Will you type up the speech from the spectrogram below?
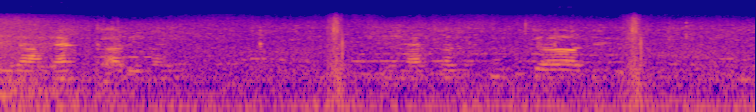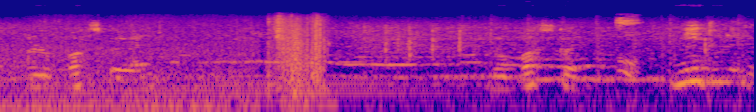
এরা হ্যাকার এরা হ্যাকার কুত্তা লুক বক্স কই ভাই। লুক বক্স কই নিয়ে তুলে দে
